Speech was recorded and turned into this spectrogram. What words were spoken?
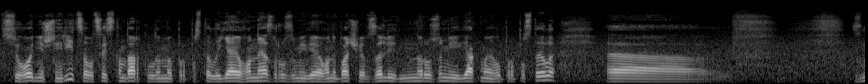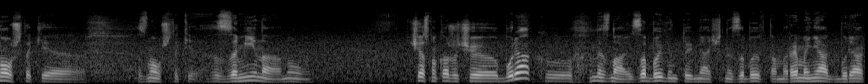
в сьогоднішній грі, це оцей стандарт, коли ми пропустили. Я його не зрозумів, я його не бачу, я взагалі не розумію, як ми його пропустили. Е, Знову ж таки, знову ж таки, заміна. Ну, чесно кажучи, буряк, е, не знаю, забив він той м'яч, не забив там Ременяк, буряк.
